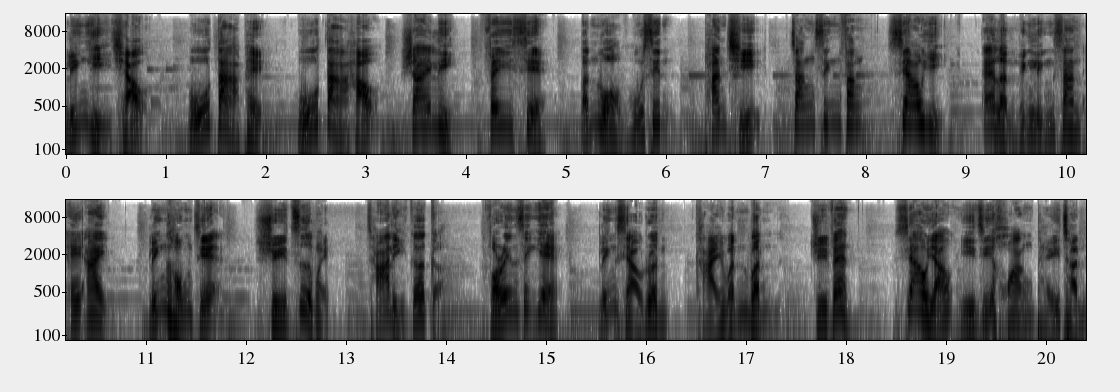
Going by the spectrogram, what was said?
林以乔、吴大佩、吴大豪、筛利、飞蟹、本我无心、潘琪、张新芳、萧毅、Allen 零零三 AI、林宏杰、许志伟。查理哥哥、Forensic 叶、林小润、凯文文、Gvan、逍遥以及黄培成，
